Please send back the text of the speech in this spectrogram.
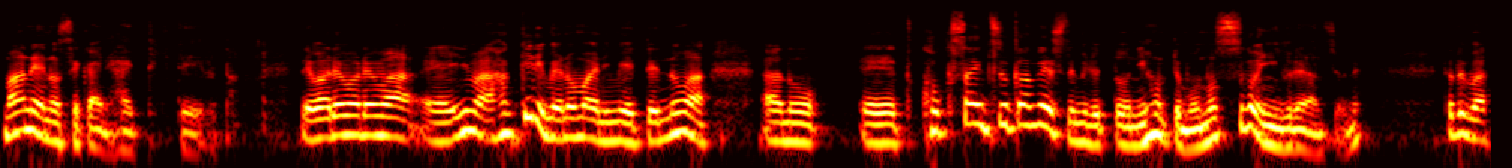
マネーの世界に入ってきていると。で、我々は、えー、今、はっきり目の前に見えてるのは、あの、えー、国際通貨ベースで見ると日本ってものすごいインフレなんですよね。例えば、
